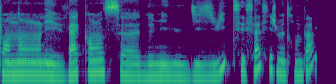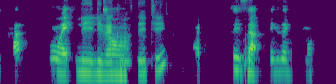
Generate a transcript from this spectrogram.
pendant les vacances 2018, euh, c'est ça, si je ne me trompe pas? Oui. Les, vacances d'été? C'est ça, exactement.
